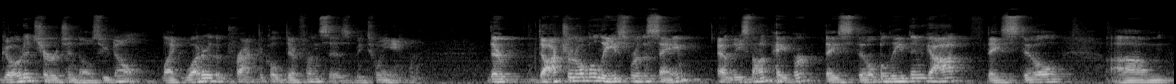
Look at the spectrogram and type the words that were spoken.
go to church and those who don't? Like, what are the practical differences between? Their doctrinal beliefs were the same, at least on paper. They still believed in God. They still um,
